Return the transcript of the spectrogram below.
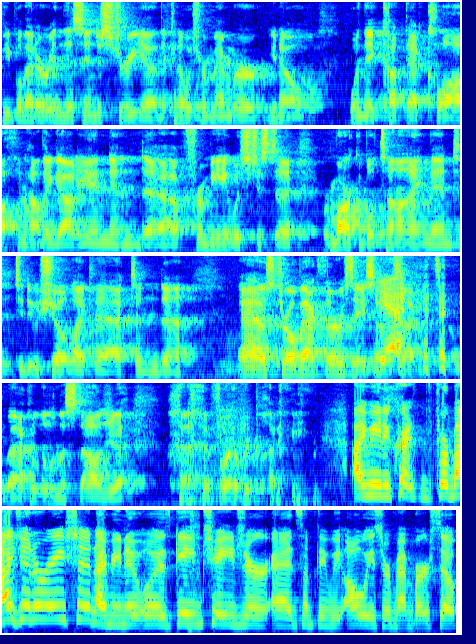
people that are in this industry uh, that can always remember, you know, when they cut that cloth and how they got in. And uh, for me, it was just a remarkable time and to, to do a show like that. And uh, yeah, it was Throwback Thursday, so yeah. I decided to throw back a little nostalgia. for everybody. I mean, for my generation, I mean, it was game changer and something we always remember. So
